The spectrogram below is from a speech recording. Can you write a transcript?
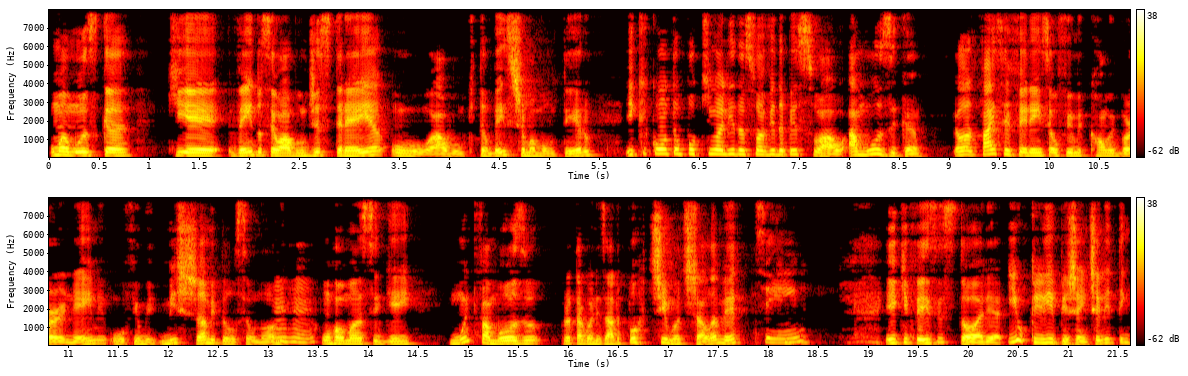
uma música que é- vem do seu álbum de estreia, o álbum que também se chama Monteiro, e que conta um pouquinho ali da sua vida pessoal. A música, ela faz referência ao filme Call Me By Your Name, o filme Me Chame Pelo Seu Nome, Uhum. um romance gay muito famoso, protagonizado por Timothée Chalamet, Sim. e que fez história. E o clipe, gente, ele tem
